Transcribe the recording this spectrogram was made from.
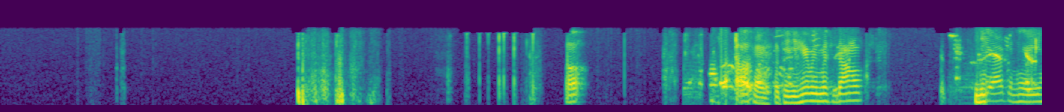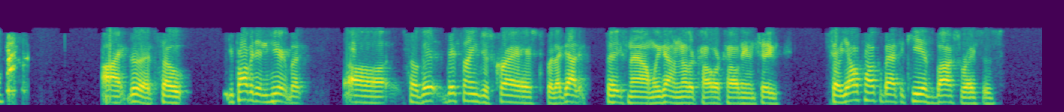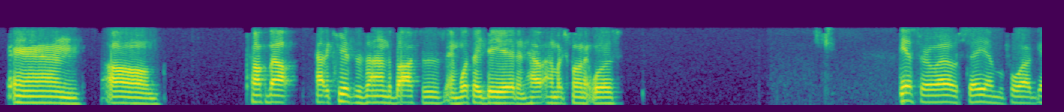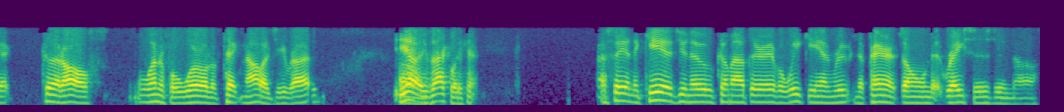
Oh. Okay, so can you hear me, Mr. Donald? Yeah, I can hear you. All right, good. So you probably didn't hear it, but uh, so this, this thing just crashed, but I got it fixed now, and we got another caller called in too. So y'all talk about the kids' box races, and um, talk about how the kids designed the boxes and what they did and how how much fun it was. Yes, sir. What I was saying before I get cut off, wonderful world of technology, right? Yeah, Um, exactly. I saying the kids, you know, come out there every weekend rooting the parents on at races, and uh,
